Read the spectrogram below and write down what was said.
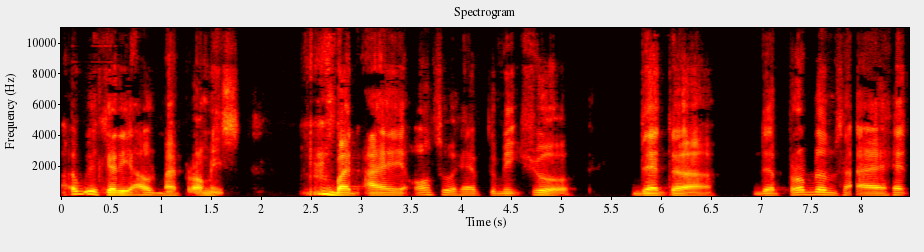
I will carry out my promise, but I also have to make sure that uh, the problems I had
